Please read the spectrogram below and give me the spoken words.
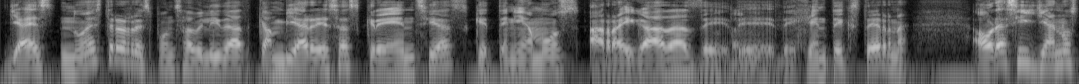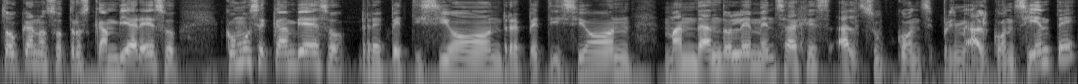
ya es nuestra responsabilidad cambiar esas creencias que teníamos arraigadas de, de, de gente externa. Ahora sí, ya nos toca a nosotros cambiar eso. ¿Cómo se cambia eso? Repetición, repetición, mandándole mensajes al, al consciente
